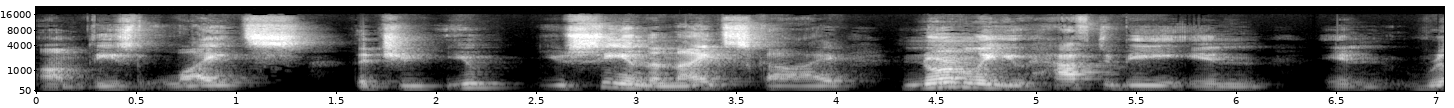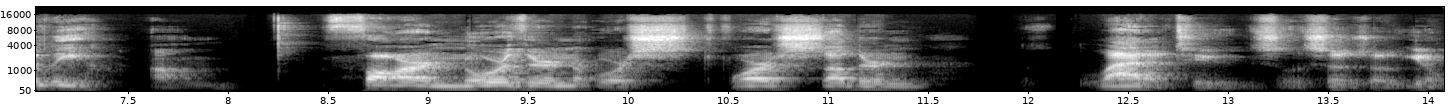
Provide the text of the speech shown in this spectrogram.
um, these lights that you, you, you see in the night sky. Normally, you have to be in in really um, far northern or far southern latitudes. So, so, you know,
